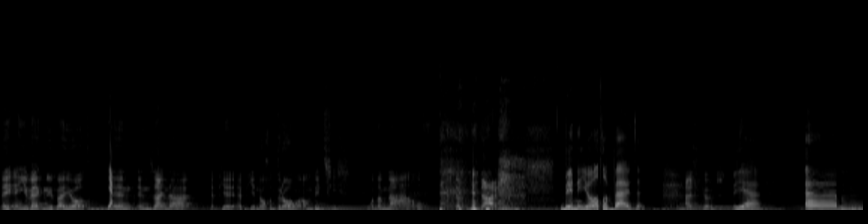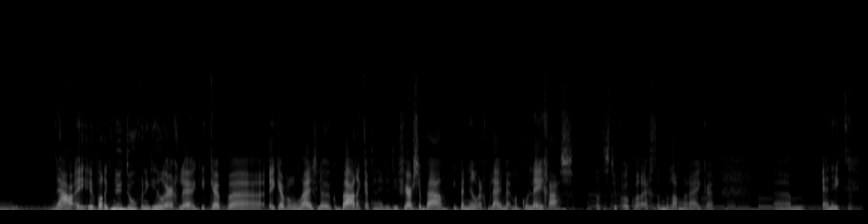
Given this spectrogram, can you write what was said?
Hey, en je werkt nu bij Jot. Ja. En, en zijn daar, heb, je, heb je nog dromen, ambities voor daarna of da- daarin? Binnen Jot of buiten? Eigen keus. Ja. Ehm, nou, wat ik nu doe vind ik heel erg leuk. Ik heb, eh, ik heb een onwijs leuke baan. Ik heb een hele diverse baan. Ik ben heel erg blij met mijn collega's. Dat is natuurlijk ook wel echt een belangrijke. Ehm, en ik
